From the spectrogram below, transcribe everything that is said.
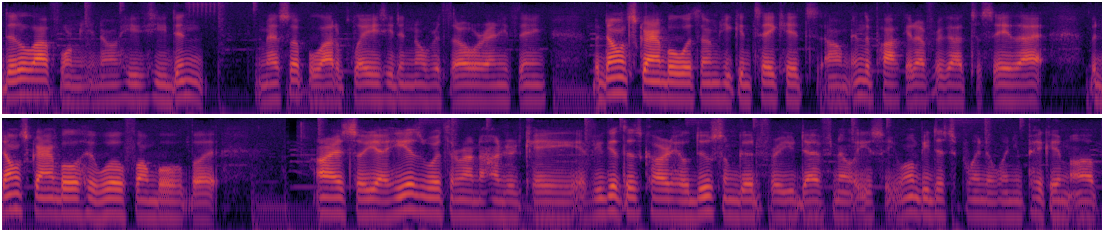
did a lot for me. You know, he he didn't mess up a lot of plays. He didn't overthrow or anything. But don't scramble with him. He can take hits um, in the pocket. I forgot to say that. But don't scramble. He will fumble. But Alright, so yeah, he is worth around 100k. If you get this card, he'll do some good for you, definitely. So you won't be disappointed when you pick him up.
